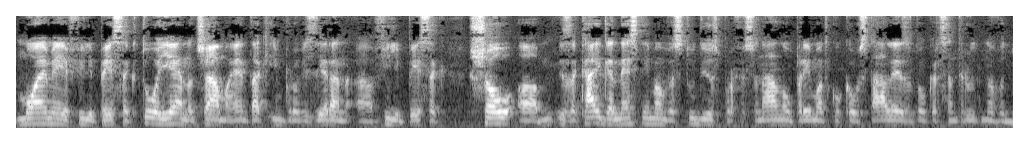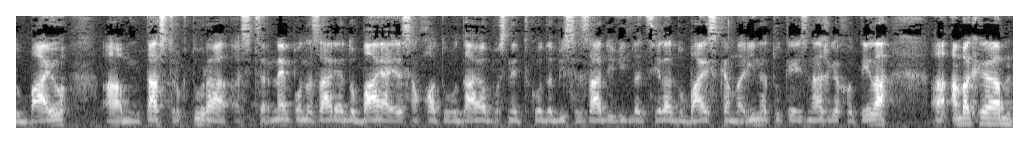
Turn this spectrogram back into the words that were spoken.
moje ime je Filip Pesek, to je načeloma en tak improviziran Filip Pesek šov. Um, zakaj ga ne snimam v studiu s profesionalno opremo, kot ostale? Zato, ker sem trenutno v Dubaju. Um, ta struktura sicer ne ponazarja Dubaja, jaz sem hotel vdajo posnet tako, da bi se zadnji videla cela dubajska marina tukaj iz našega hotela. Uh, ampak um,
